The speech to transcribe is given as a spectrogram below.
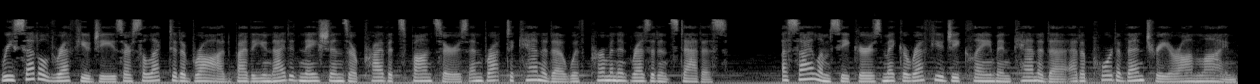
Resettled refugees are selected abroad by the United Nations or private sponsors and brought to Canada with permanent resident status. Asylum seekers make a refugee claim in Canada at a port of entry or online.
